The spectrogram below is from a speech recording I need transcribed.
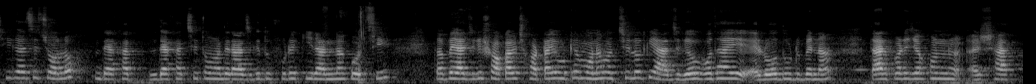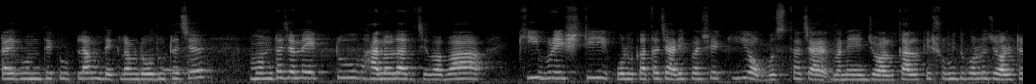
ঠিক আছে, চলো, দেখা, দেখাচ্ছি তোমাদের আজকে দুপুরে কি রান্না করছি। তবে আজকে সকাল ছটায় উঠে মনে হচ্ছিল কি, আজকেও বোধহয় রোদ উঠবে না। তারপরে যখন সাতটায় ঘুম থেকে উঠলাম, দেখলাম রোদ উঠেছে। মনটা যেন একটু ভালো লাগছে। বাবা, কি বৃষ্টি, কলকাতা চারিপাশে কি অবস্থা? মানে জল, কালকে সুমিত বলল, জলটা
